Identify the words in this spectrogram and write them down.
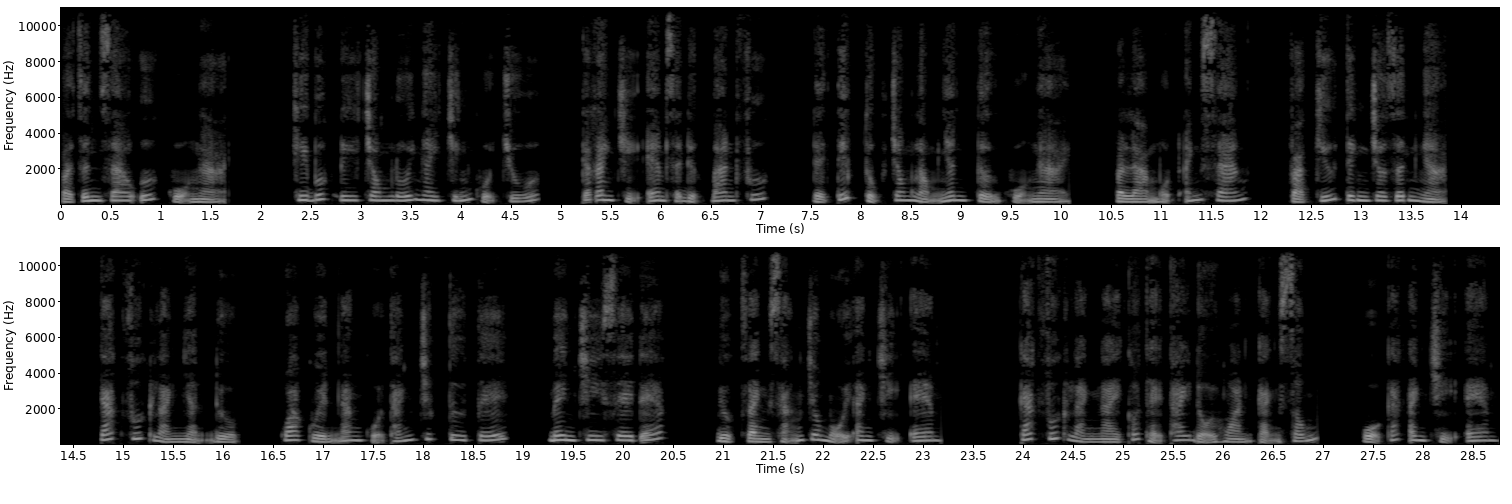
và dân giao ước của Ngài. Khi bước đi trong lối ngay chính của Chúa, các anh chị em sẽ được ban phước để tiếp tục trong lòng nhân từ của Ngài và làm một ánh sáng và cứu tinh cho dân Ngài. Các phước lành nhận được qua quyền năng của Thánh chức tư tế Menchi-sê-đét được dành sẵn cho mỗi anh chị em. Các phước lành này có thể thay đổi hoàn cảnh sống của các anh chị em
